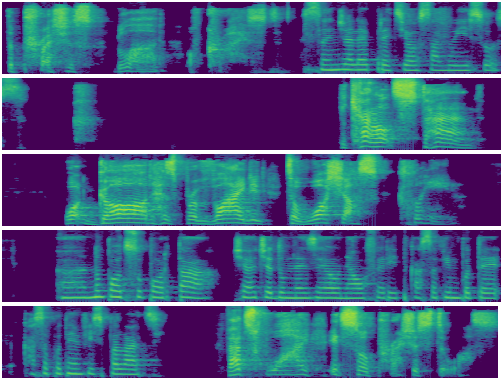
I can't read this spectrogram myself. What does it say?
the precious blood of Christ. Sângele prețios al lui Isus. He cannot stand what God has provided to wash us clean. Uh, Nu pot suporta ceea ce Dumnezeu ne-a oferit ca să, fim pute- ca să putem fi spălați. That's why it's so precious to us.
